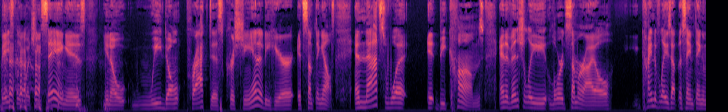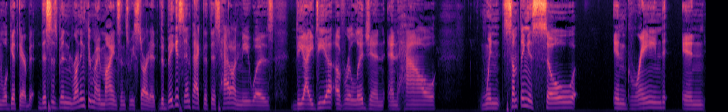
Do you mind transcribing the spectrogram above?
Basically, what she's saying is, you know, we don't practice Christianity here. It's something else. And that's what it becomes. And eventually, Lord Summerisle kind of lays out the same thing, and we'll get there. But this has been running through my mind since we started. The biggest impact that this had on me was the idea of religion and how when something is so ingrained in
